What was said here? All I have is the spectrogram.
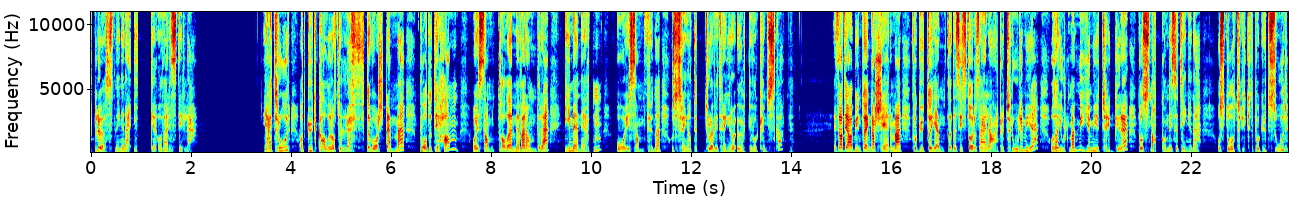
at løsningen er ikke å være stille. Jeg tror at Gud kaller oss til å løfte vår stemme både til Han og i samtale med hverandre i menigheten og i samfunnet. Og så tror jeg vi trenger å øke vår kunnskap. Etter at jeg har begynt å engasjere meg for gutt og jente det siste året, så har jeg lært utrolig mye. Og det har gjort meg mye mye tryggere på å snakke om disse tingene. Og stå trygt på Guds ord.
